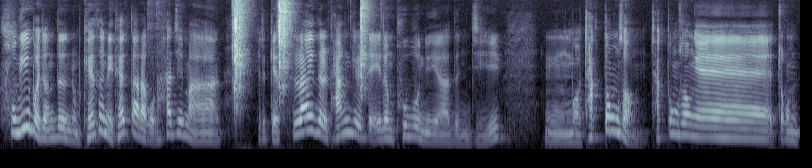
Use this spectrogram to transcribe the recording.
후기 버전들은 좀 개선이 됐다라고 하지만 이렇게 슬라이드를 당길 때 이런 부분이라든지 음, 뭐 작동성, 작동성에 조금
